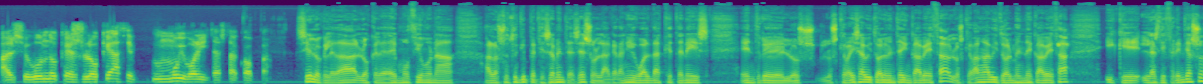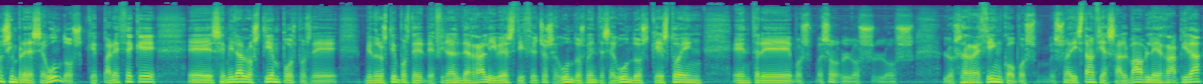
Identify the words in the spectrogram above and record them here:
al segundo, que es lo que hace muy bonita esta copa. Sí, lo que le da, lo que le da emoción a, la Suzuki precisamente es eso, la gran igualdad que tenéis entre los, los, que vais habitualmente en cabeza, los que van habitualmente en cabeza, y que las diferencias son siempre de segundos, que parece que eh, se miran los tiempos, pues de, viendo los tiempos de, final de rally, ves 18 segundos, 20 segundos, que esto en entre pues eso, los, los, los R5, pues es una distancia salvable, rápida,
